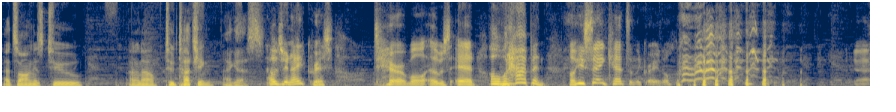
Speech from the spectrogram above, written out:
That song is too. I don't know, too touching. I guess. How was your night, Chris? Terrible. It was Ed. Oh, what happened? Oh, he's saying cats in the cradle. yeah,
